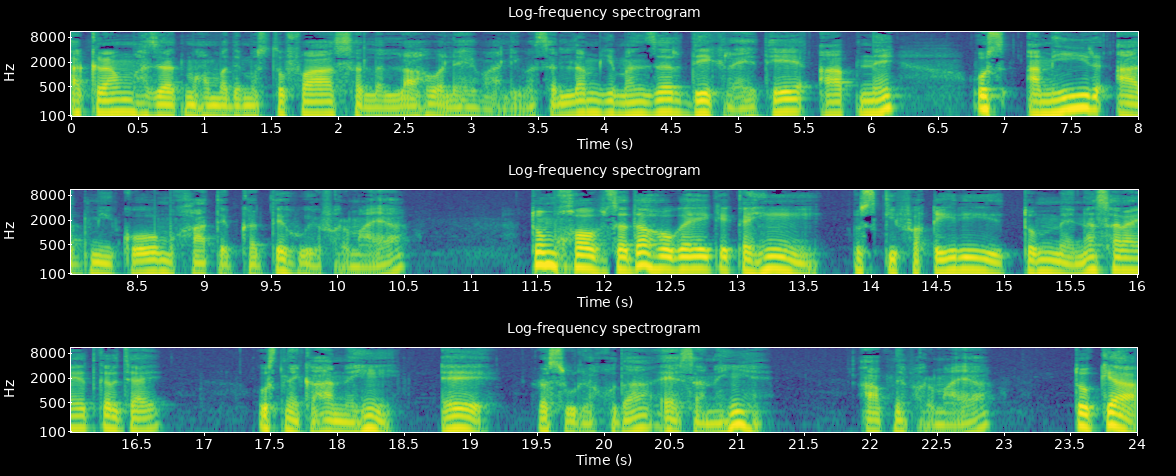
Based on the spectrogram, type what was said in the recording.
اکرم حضرت محمد مصطفیٰ صلی اللہ علیہ وآلہ وسلم یہ منظر دیکھ رہے تھے، آپ نے اس امیر آدمی کو مخاطب کرتے ہوئے فرمایا، تم خوف زدہ ہو گئے کہ کہیں اس کی فقیری تم میں نہ سرایت کر جائے۔ اس نے کہا، نہیں، اے رسول خدا، ایسا نہیں ہے۔ آپ نے فرمایا، تو کیا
